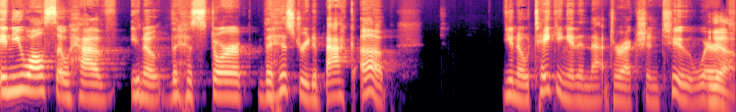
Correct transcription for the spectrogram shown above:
And you also have, you know, the historic, the history to back up, you know taking it in that direction too where Yeah.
